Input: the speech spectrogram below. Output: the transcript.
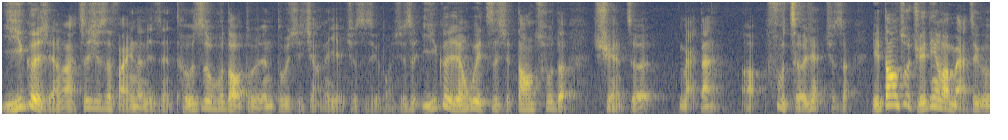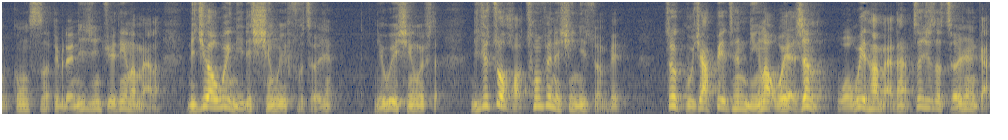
一个人啊，这就是反映了你人投资悟道渡人渡己讲的，也就是这个东西，就是一个人为自己当初的选择买单。啊，负责任就是你当初决定了买这个公司，对不对？你已经决定了买了，你就要为你的行为负责任。你为行为负责，你就做好充分的心理准备。这股价变成零了，我也认了，我为他买单，这就是责任感，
